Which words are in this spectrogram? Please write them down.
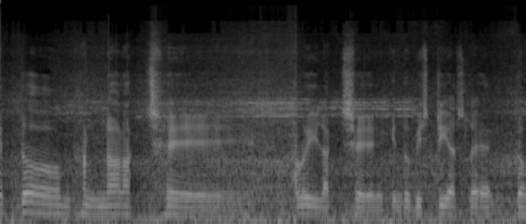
একদম ঠান্ডা লাগছে, ভালোই লাগছে, কিন্তু বৃষ্টি আসলে একদম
